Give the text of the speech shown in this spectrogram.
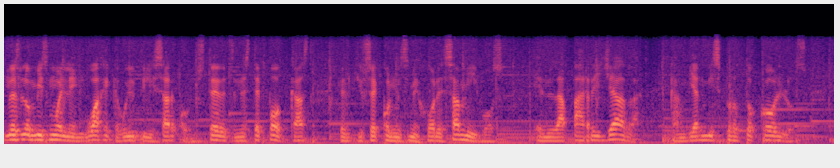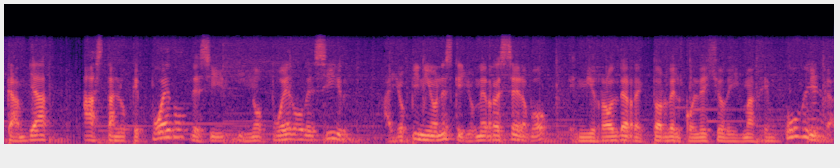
No es lo mismo el lenguaje que voy a utilizar con ustedes en este podcast que el que usé con mis mejores amigos en la parrillada. Cambiar mis protocolos, cambiar hasta lo que puedo decir y no puedo decir. Hay opiniones que yo me reservo en mi rol de rector del Colegio de Imagen Pública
